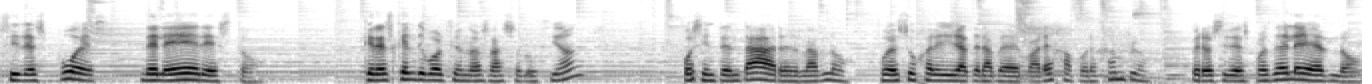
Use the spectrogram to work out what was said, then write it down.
Si después de leer esto ¿Crees que el divorcio no es la solución? Pues intenta arreglarlo. Puedes sugerir la terapia de pareja, por ejemplo. Pero si después de leerlo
